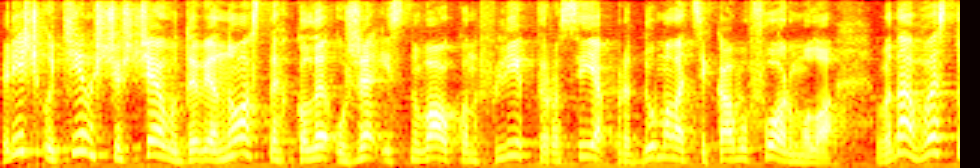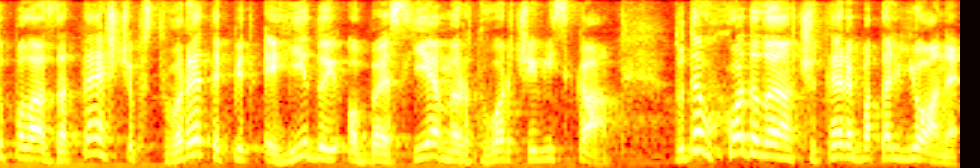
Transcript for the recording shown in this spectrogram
Річ у тім, що ще у 90-х, коли уже існував конфлікт, Росія придумала цікаву формулу. Вона виступила за те, щоб створити під егідою ОБСЄ миротворчі війська. Туди входили чотири батальйони:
